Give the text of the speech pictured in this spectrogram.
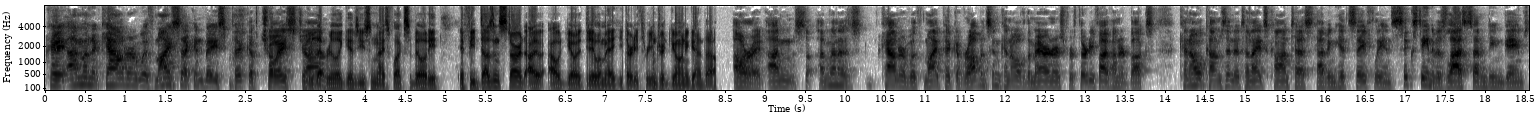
Okay, I'm going to counter with my second base pick of choice, John. That really gives you some nice flexibility. If he doesn't start, I, I would go with DeLeMay. 3,300 going again, though. All right, I'm I'm going to counter with my pick of Robinson Cano of the Mariners for 3,500 bucks. Cano comes into tonight's contest having hit safely in 16 of his last 17 games.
